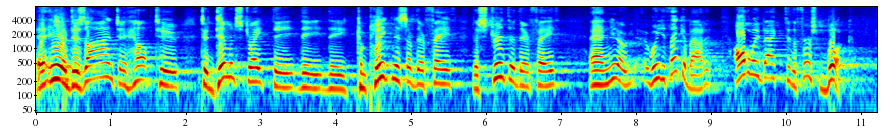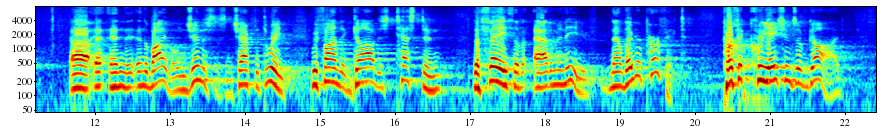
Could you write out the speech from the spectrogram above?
Uh, you know, designed to help to, to demonstrate the, the, the completeness of their faith, the strength of their faith, and you know, when you think about it, all the way back to the first book uh, in, the, in the Bible, in Genesis, in chapter 3, we find that God is testing the faith of Adam and Eve. Now, they were perfect, perfect creations of God,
